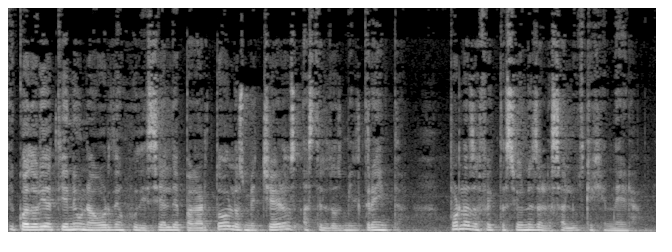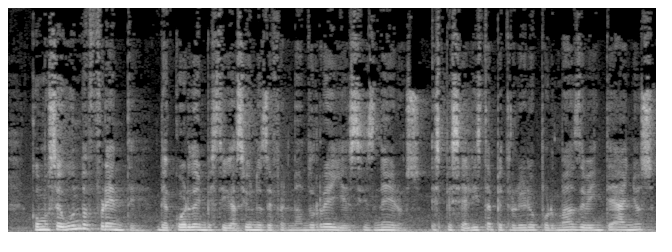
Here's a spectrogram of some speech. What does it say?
Ecuador ya tiene una orden judicial de apagar todos los mecheros hasta el 2030 por las afectaciones a la salud que genera. Como segundo frente, de acuerdo a investigaciones de Fernando Reyes Cisneros, especialista petrolero por más de 20 años,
